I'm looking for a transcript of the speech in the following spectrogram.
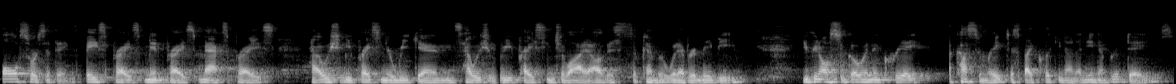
all sorts of things base price, min price, max price, how we should be pricing your weekends, how we should be pricing July, August, September, whatever it may be. You can also go in and create a custom rate just by clicking on any number of days.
